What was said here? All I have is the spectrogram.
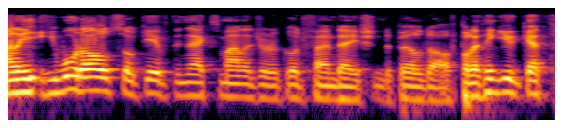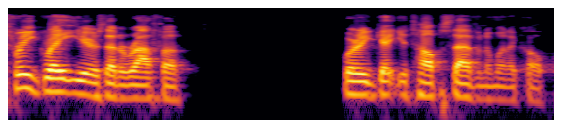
And he, he would also give the next manager a good foundation to build off. But I think you get three great years out of Rafa where you get your top seven and win a cup.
